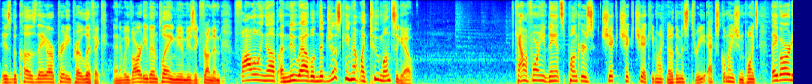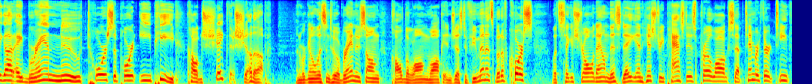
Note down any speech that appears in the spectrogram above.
is because they are pretty prolific, and we've already been playing new music from them, following up a new album that just came out like two months ago. California dance punkers Chk Chk Chk, you might know them as three exclamation points. They've already got a brand new tour support EP called Shake the Shut Up. And we're going to listen to a brand new song called The Long Walk in just a few minutes. But of course, let's take a stroll down this day in history. Past is prologue, September 13th,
